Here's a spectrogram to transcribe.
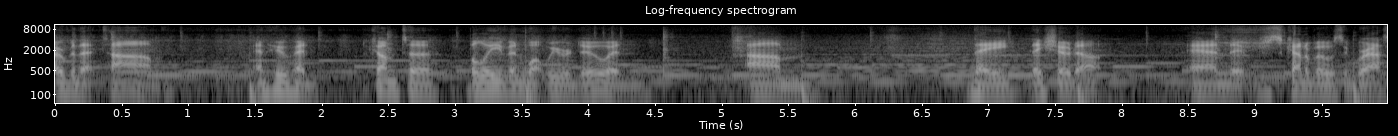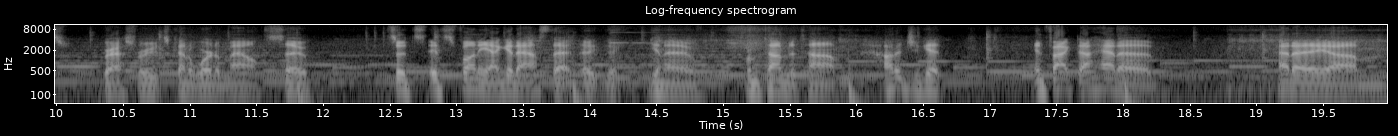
over that time, and who had come to believe in what we were doing, um, they they showed up, and it just kind of it was a grass grassroots kind of word of mouth. So, so it's it's funny. I get asked that, uh, uh, you know, from time to time. How did you get? In fact, I had a had a um,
